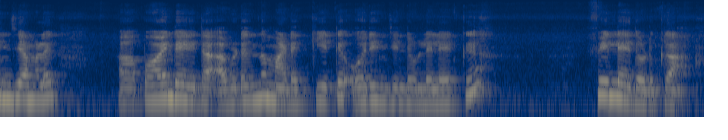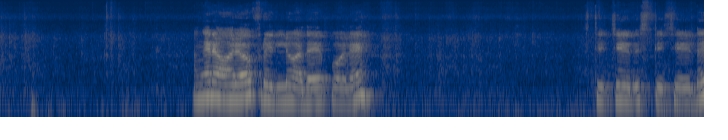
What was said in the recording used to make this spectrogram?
ഇഞ്ച് നമ്മൾ പോയിന്റ് ചെയ്ത് അവിടെ നിന്ന് മടക്കിയിട്ട് ഒരു ഇഞ്ചിന്റെ ഉള്ളിലേക്ക് ഫിൽ ചെയ്ത് കൊടുക്കുക. അങ്ങനെ ഓരോ ഫ്രില്ലും അതേപോലെ സ്റ്റിച്ച് ചെയ്ത് സ്റ്റിച്ച് ചെയ്ത്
